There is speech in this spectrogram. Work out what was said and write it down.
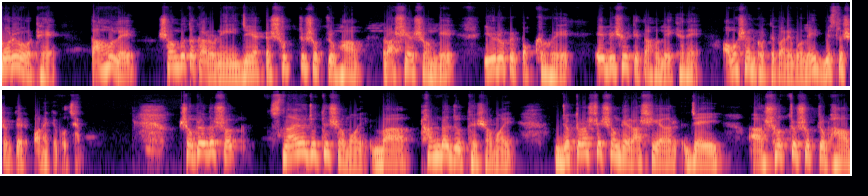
গড়ে ওঠে, তাহলে সঙ্গত কারণেই যে একটা শত্রু শত্রু ভাব রাশিয়ার সঙ্গে ইউরোপের পক্ষ হয়ে এই বিষয়টি তাহলে এখানে অবসান করতে পারে বলেই বিশ্লেষকদের অনেকে বলছেন। সুপ্রিয় দর্শক, স্নায়ুযুদ্ধের সময় বা ঠান্ডা যুদ্ধের সময় যুক্তরাষ্ট্রের সঙ্গে রাশিয়ার যেই শত্রু শত্রু ভাব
